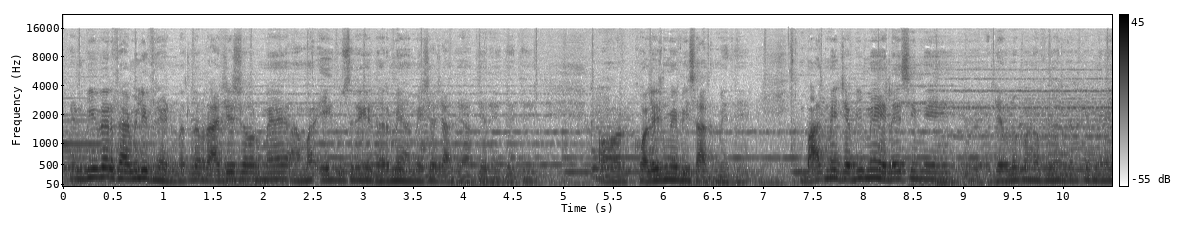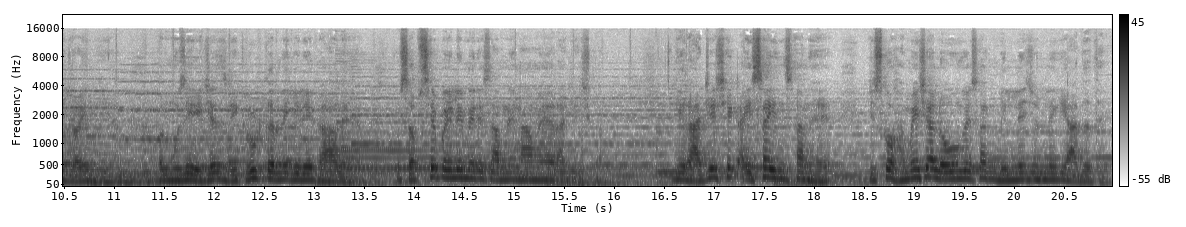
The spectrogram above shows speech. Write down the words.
And we were family friend मतलब राजेश और मैं हम एक दूसरे के घर में हमेशा जाते आते रहते थे और कॉलेज में भी साथ में थे। बाद में जब भी मैं एल में डेवलपमेंट ऑफिसर करके मैंने ज्वाइन किया और मुझे एजेंट्स रिक्रूट करने के लिए कहा गया तो सबसे पहले मेरे सामने नाम आया राजेश का। ये राजेश एक ऐसा इंसान है जिसको हमेशा लोगों के साथ मिलने जुलने की आदत है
